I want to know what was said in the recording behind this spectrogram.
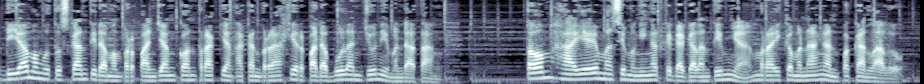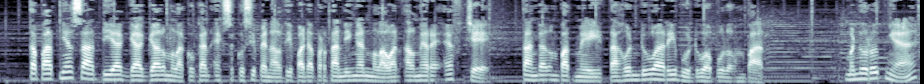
Dia memutuskan tidak memperpanjang kontrak yang akan berakhir pada bulan Juni mendatang. Tom Haye masih mengingat kegagalan timnya meraih kemenangan pekan lalu. Tepatnya saat dia gagal melakukan eksekusi penalti pada pertandingan melawan Almere FC, tanggal 4 Mei tahun 2024. Menurutnya,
